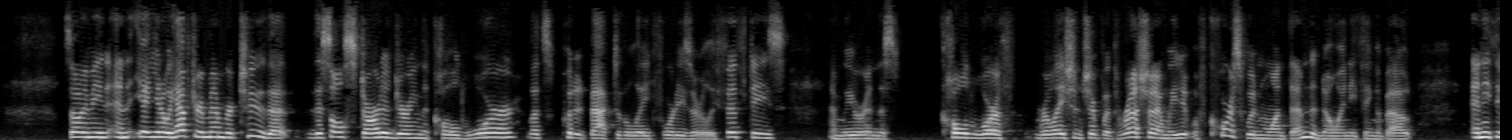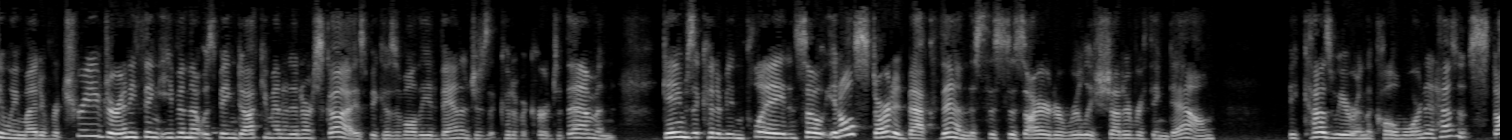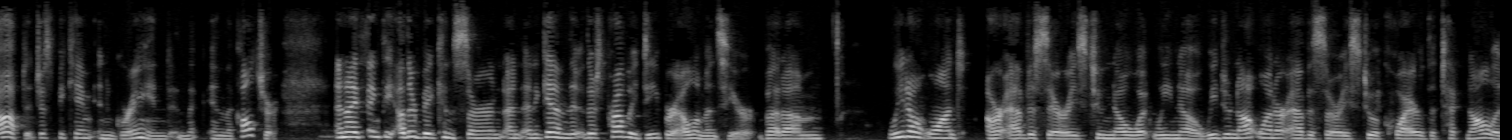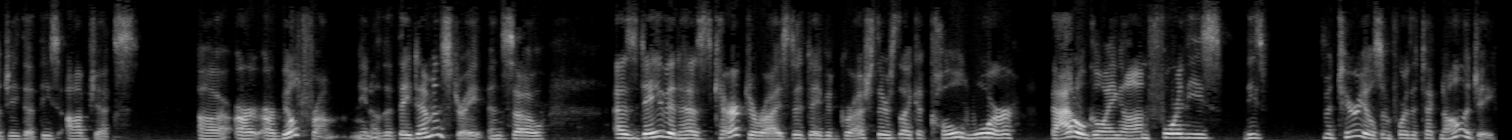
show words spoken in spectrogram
So I mean, and you know, we have to remember too that this all started during the Cold War. Let's put it back to the late 40s, early 50s, and we were in this Cold War relationship with Russia, and we of course wouldn't want them to know anything about anything we might have retrieved or anything even that was being documented in our skies because of all the advantages that could have occurred to them and games that could have been played. And so it all started back then, this this desire to really shut everything down because we were in the Cold War and it hasn't stopped. It just became ingrained in the in the culture. And I think the other big concern, and, and again, there's probably deeper elements here, but um, we don't want our adversaries to know what we know. We do not want our adversaries to acquire the technology that these objects uh, are, are built from, you know, that they demonstrate. And so, as David has characterized it, David Grush, there's like a Cold War battle going on for these these materials and for the technology.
